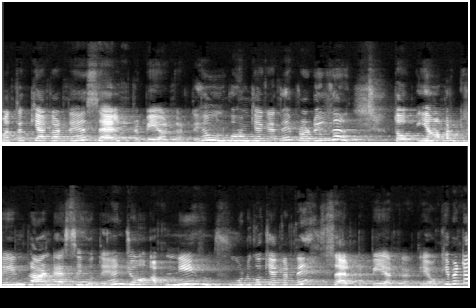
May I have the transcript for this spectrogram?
मतलब क्या करते हैं? सेल्फ प्रिपेयर करते हैं। उनको हम क्या कहते हैं? प्रोड्यूसर तो यहाँ पर ग्रीन प्लांट ऐसे होते हैं जो अपने फ़ूड को क्या करते हैं? सेल्फ प्रिपेयर करते हैं। ओके बेटा?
